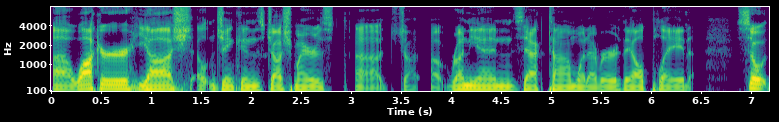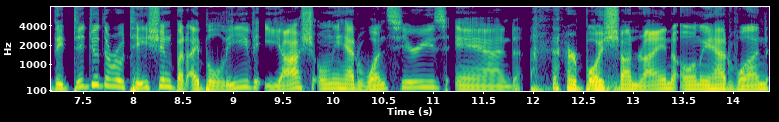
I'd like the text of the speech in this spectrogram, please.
uh, Walker, Yosh, Elgton Jenkins, Josh Myers, uh, jo- uh, Runyan, Zach Tom, whatever, they all played. So they did do the rotation, but I believe Yosh only had one series and her boy Sean Rhyan only had one.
